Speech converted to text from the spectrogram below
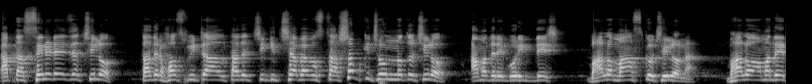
আপনার স্যানিটাইজার ছিল, তাদের হসপিটাল তাদের চিকিৎসা ব্যবস্থা সবকিছু উন্নত ছিল। আমাদের এই গরিব দেশ ভালো মাস্কও ছিল না, ভালো আমাদের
